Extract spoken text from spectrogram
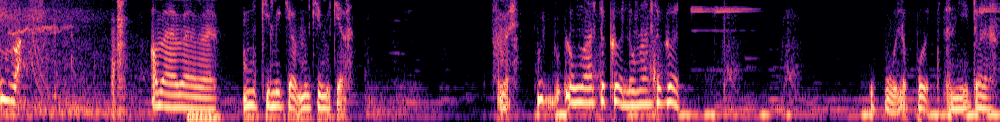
อีกว่ะเอามาเอามาเอามาเมื่อกี้ไม่เกี่ยวเมื่อกี้ไม่เกี่ยวทำไมโรงงานจะเกิดโรงงานจะเกิด โอ้โหแล้วเปิดอันนี้ด้วยนะ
